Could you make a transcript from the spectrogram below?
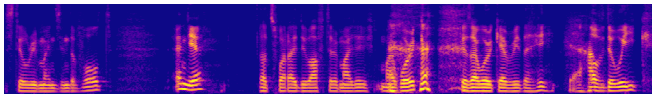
still remains in the vault. And yeah, that's what I do after my day, my work because I work every day Yeah, how- of the week,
